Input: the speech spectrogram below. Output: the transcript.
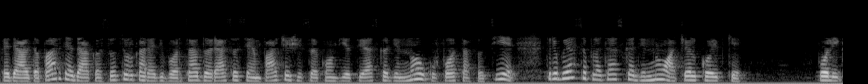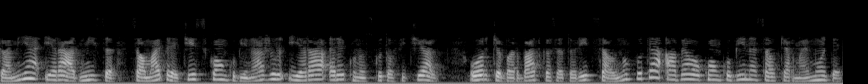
Pe de altă parte, dacă soțul care divorța dorea să se împace și să conviețuiască din nou cu fosta soție, trebuia să plătească din nou acel coipche. Poligamia era admisă, sau mai precis, concubinajul era recunoscut oficial. Orice bărbat căsătorit sau nu putea avea o concubină sau chiar mai multe.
